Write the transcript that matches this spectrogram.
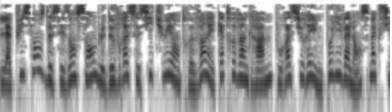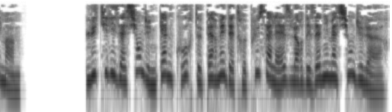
La puissance de ces ensembles devra se situer entre 20 et 80 grammes pour assurer une polyvalence maximum. L'utilisation d'une canne courte permet d'être plus à l'aise lors des animations du leurre.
